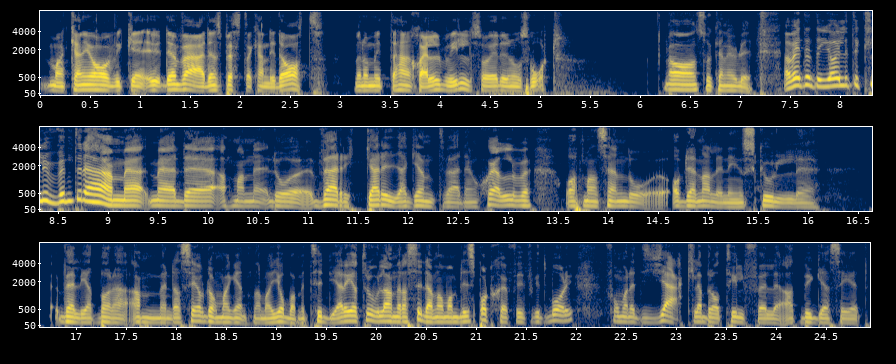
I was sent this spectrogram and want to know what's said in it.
man kan ju ha vilken, den världens bästa kandidat, men om inte han själv vill så är det nog svårt. Ja, så kan det bli. Jag vet inte, jag är lite kluven till det här med, med eh, att man eh, då verkar i agentvärlden själv och att man sen då eh, av den anledningen skulle välja att bara använda sig av de agenterna man jobbat med tidigare. Jag tror väl andra sidan om man blir sportchef i Göteborg får man ett jäkla bra tillfälle att bygga sig ett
